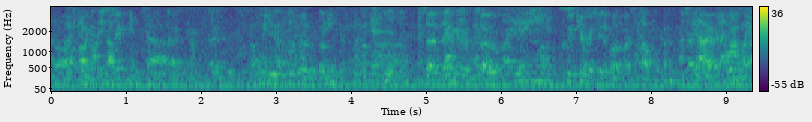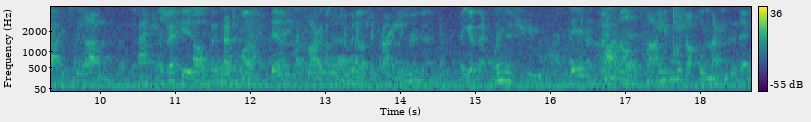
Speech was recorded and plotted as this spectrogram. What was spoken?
Locking myself into a window of beast. So then, so creature which is one of the most powerful cards. To Um, banish. effect is an attached one, then I target two Badoshin cards in the graveyard. They go back in the deck. Then I non-target shuffle back into the deck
